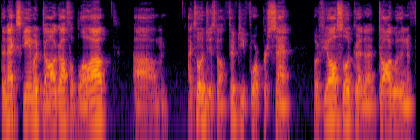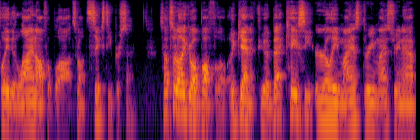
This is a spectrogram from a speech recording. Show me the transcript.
The next game, a dog off a blowout. Um, I told you it's about 54%. But if you also look at a dog with an inflated line off a blowout, it's about 60%. So that's what I like about Buffalo. Again, if you had bet KC early, minus three, minus three and a half,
